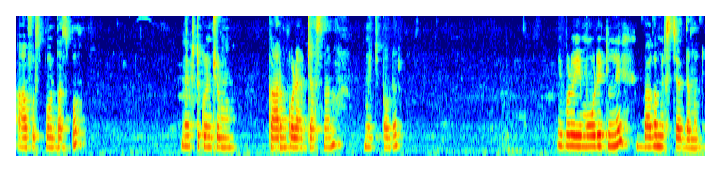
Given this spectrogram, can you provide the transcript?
హాఫ్ స్పూన్ పసుపు. నెక్స్ట్ కొంచెం కారం కూడా యాడ్ చేస్తున్నాను. మిర్చి పౌడర్. ఇప్పుడు ఈ మూడిట్లని బాగా మిక్స్ చేద్దామండి.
